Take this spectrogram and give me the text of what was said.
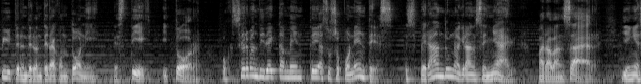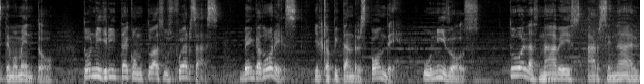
Peter en delantera con Tony, Stig y Thor observan directamente a sus oponentes, esperando una gran señal para avanzar. Y en este momento, Tony grita con todas sus fuerzas, Vengadores, y el capitán responde, Unidos. Todas las naves, arsenal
